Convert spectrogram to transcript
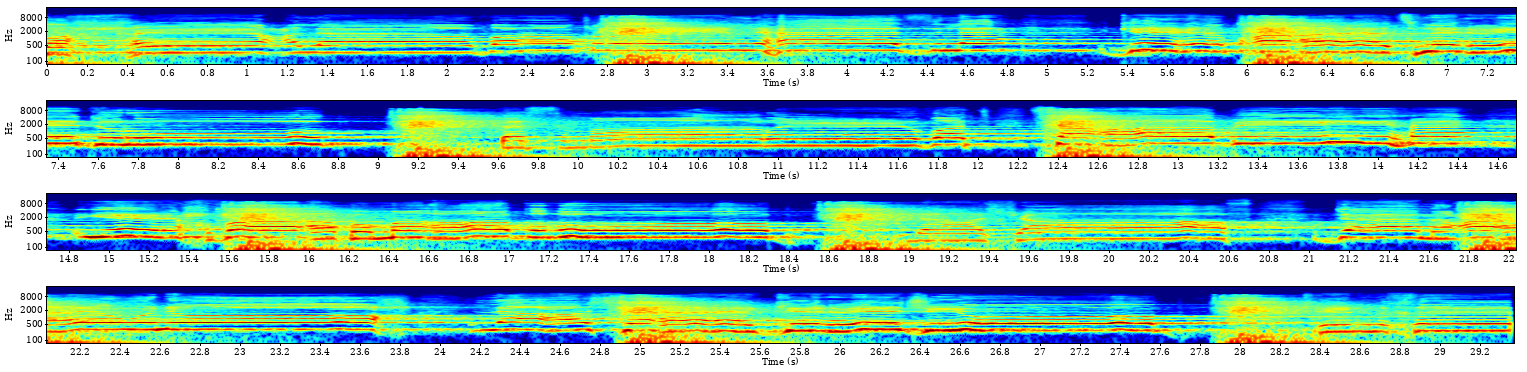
صحي على ظهر الهزلة قطعت الدروب بس ما رضت سابيها يحظى بمطلوب. لا شاف دمعة ونوح لا شق جيوب. كل خطوة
